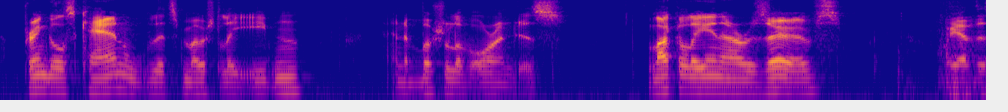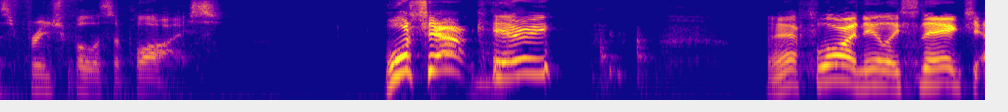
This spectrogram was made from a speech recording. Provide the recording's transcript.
a Pringles can that's mostly eaten, and a bushel of oranges. Luckily, in our reserves, we have this fridge full of supplies. Watch out, Kerry! That fly nearly snagged you.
